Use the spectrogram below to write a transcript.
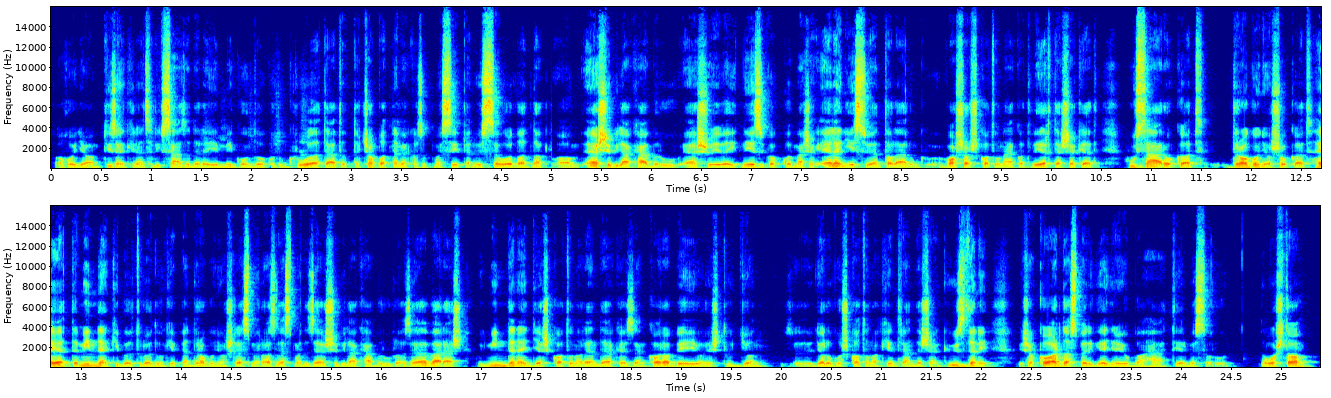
ahogy a 19. század elején még gondolkodunk róla, tehát ott a csapatnemek azok majd szépen összeolvadnak. A első világháború első éveit nézzük, akkor már csak elenyészően találunk vasas katonákat, vérteseket, huszárokat, dragonyosokat, helyette mindenkiből tulajdonképpen dragonyos lesz, mert az lesz majd az első világháborúra az elvárás, hogy minden egyes katona rendelkezzen karabélyjal, és tudjon gyalogos katonaként rendesen küzdeni, és a kard az pedig egyre jobban háttérbe szorul. Na most a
